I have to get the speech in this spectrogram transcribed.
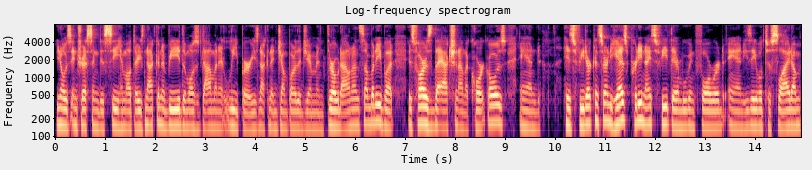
you know is interesting to see him out there. He's not going to be the most dominant leaper. He's not going to jump out of the gym and throw down on somebody, but as far as the action on the court goes and his feet are concerned, he has pretty nice feet there moving forward, and he's able to slide them.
